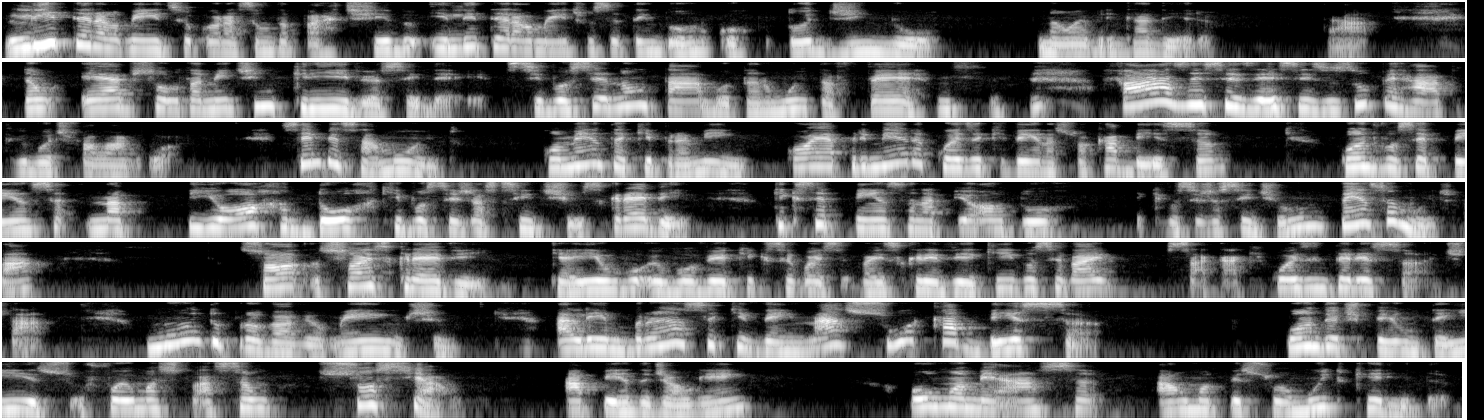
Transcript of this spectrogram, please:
Literalmente, seu coração está partido e literalmente você tem dor no corpo todinho. Não é brincadeira. Tá? Então, é absolutamente incrível essa ideia. Se você não está botando muita fé, faz esse exercício super rápido que eu vou te falar agora. Sem pensar muito, comenta aqui para mim qual é a primeira coisa que vem na sua cabeça quando você pensa na pior dor que você já sentiu. Escreve aí. O que, que você pensa na pior dor que você já sentiu? Não pensa muito, tá? Só, só escreve aí, que aí eu vou, eu vou ver o que, que você vai, vai escrever aqui e você vai sacar que coisa interessante, tá? Muito provavelmente, a lembrança que vem na sua cabeça, quando eu te perguntei isso, foi uma situação social, a perda de alguém ou uma ameaça a uma pessoa muito querida.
